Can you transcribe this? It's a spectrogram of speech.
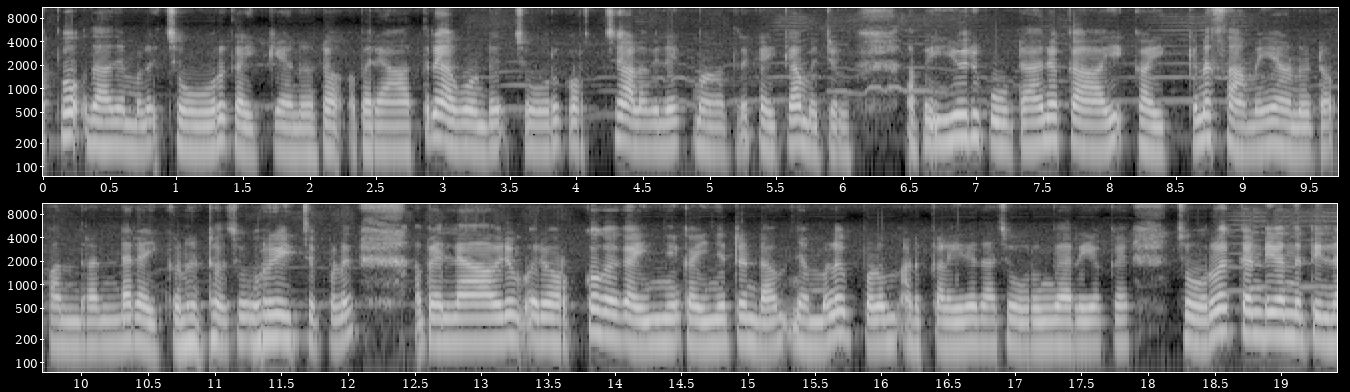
അപ്പോൾ ഇതാ നമ്മൾ ചോറ് കഴിക്കുകയാണ് കേട്ടോ അപ്പോൾ രാത്രി ആകുകൊണ്ട് ചോറ് കുറച്ച് അളവിൽ മാത്രമേ കഴിക്കാൻ പറ്റുള്ളൂ. അപ്പോൾ ഈ ഒരു കൂട്ടാനൊക്കെ ആയി കഴിക്കുന്ന സമയമാണ് കേട്ടോ പന്ത്രണ്ടര കഴിക്കണം കേട്ടോ ചോറ് കഴിച്ചപ്പോൾ അപ്പോൾ എല്ലാവരും ഒരു ഉറക്കമൊക്കെ കഴിഞ്ഞ് കഴിഞ്ഞിട്ടുണ്ടാവും. നമ്മൾ ഇപ്പോഴും അടുക്കളയിൽ ഇതാ ചോറും കറിയൊക്കെ ചോറ് വെക്കേണ്ടി വന്നിട്ടില്ല.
